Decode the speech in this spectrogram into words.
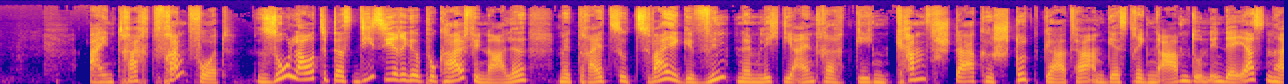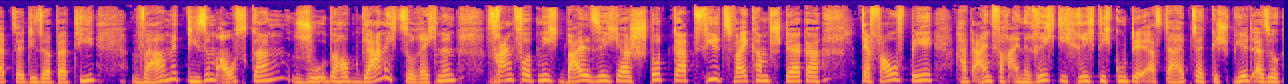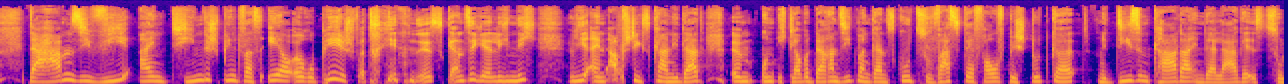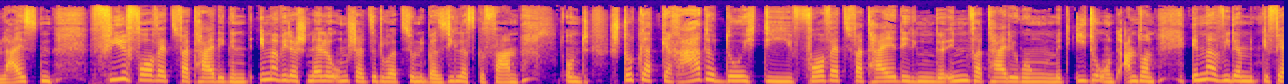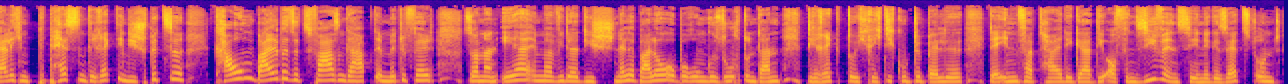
Eintracht Frankfurt. So lautet das diesjährige Pokalfinale. Mit 3 zu 2 gewinnt nämlich die Eintracht gegen kampfstarke Stuttgarter am gestrigen Abend und in der ersten Halbzeit dieser Partie war mit diesem Ausgang so überhaupt gar nicht zu rechnen. Frankfurt nicht ballsicher, Stuttgart viel zweikampfstärker. Der VfB hat einfach eine richtig, richtig gute erste Halbzeit gespielt. Also da haben sie wie ein Team gespielt, was eher europäisch vertreten ist. Ganz sicherlich nicht wie ein Abstiegskandidat Kandidat. Ähm, und ich glaube, daran sieht man ganz gut, zu was der VfB Stuttgart mit diesem Kader in der Lage ist zu leisten. Viel vorwärts verteidigend, immer wieder schnelle Umschaltsituationen über Silas gefahren. Und Stuttgart gerade durch die vorwärts verteidigende Innenverteidigung mit Ito und Anton immer wieder mit gefährlichen Pässen direkt in die Spitze, kaum Ballbesitzphasen gehabt im Mittelfeld, sondern eher immer wieder die schnelle Balleroberung gesucht und dann direkt durch richtig gute Bälle der Innenverteidiger die Offensive in Szene gesetzt und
